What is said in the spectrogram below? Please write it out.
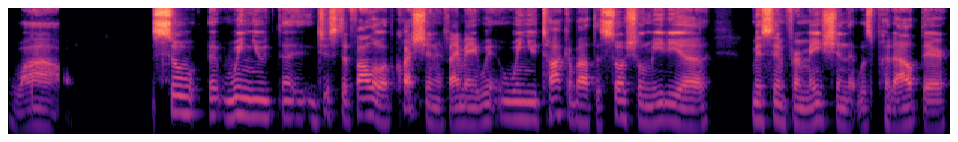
Wow. So uh, when you uh, just a follow up question, if I may, when you talk about the social media misinformation that was put out there,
